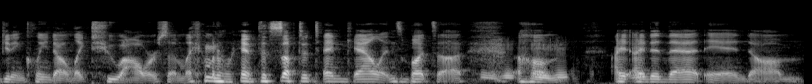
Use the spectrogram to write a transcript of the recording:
getting cleaned out in like two hours. So I'm like I'm gonna ramp this up to ten gallons, but uh, Mhm, um, mhm. I, I did that and um,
